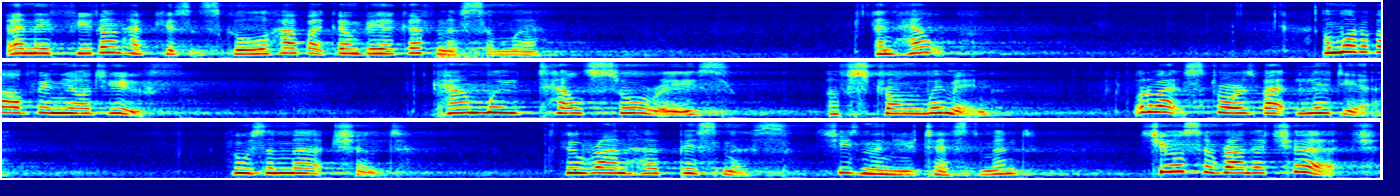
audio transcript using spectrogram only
And if you don't have kids at school, how about go and be a governor somewhere? And help. And what about Vineyard Youth? Can we tell stories of strong women? What about stories about Lydia, who was a merchant, who ran her business. She's in the New Testament. She also ran a church.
